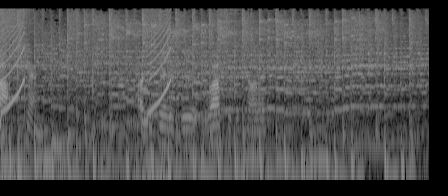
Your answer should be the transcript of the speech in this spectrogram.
Oh, snap. I just need to do rocket katana. Huh. Oh,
